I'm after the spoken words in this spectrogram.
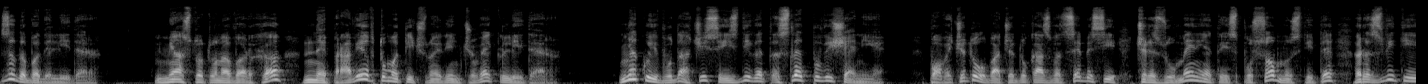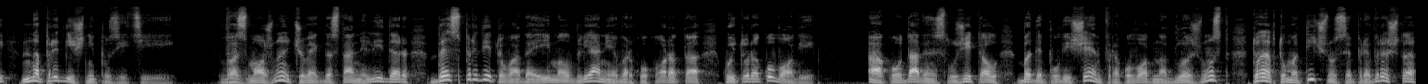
за да бъде лидер. Мястото на върха не прави автоматично един човек лидер. Някои водачи се издигат след повишение – повечето обаче доказват себе си чрез уменията и способностите, развити на предишни позиции. Възможно е човек да стане лидер, без преди това да е имал влияние върху хората, които ръководи. Ако даден служител бъде повишен в ръководна длъжност, той автоматично се превръща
